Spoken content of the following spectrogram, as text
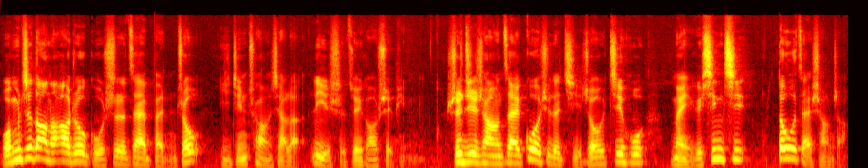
我们知道呢，澳洲股市在本周已经创下了历史最高水平，实际上在过去的几周，几乎每个星期都在上涨。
